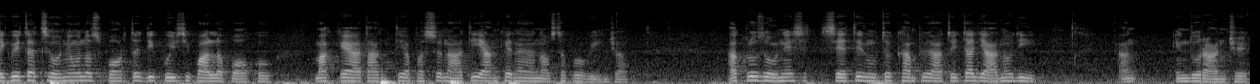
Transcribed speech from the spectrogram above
L'equitazione è uno sport di cui si parla poco, ma che ha tanti appassionati anche nella nostra provincia. A Crotone si è tenuto il campionato italiano di endurance,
